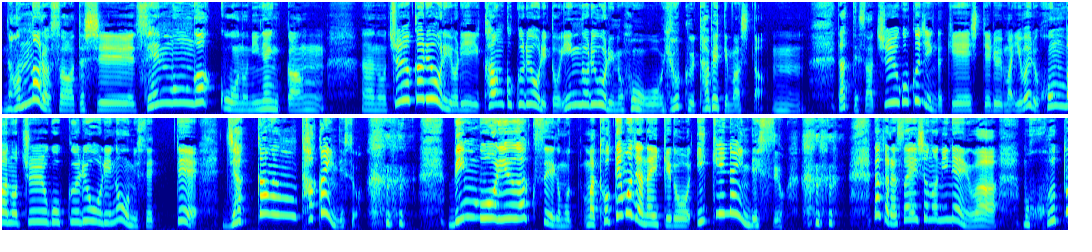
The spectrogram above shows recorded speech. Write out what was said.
なんならさ、私、専門学校の2年間、あの、中華料理より韓国料理とインド料理の方をよく食べてました。うん。だってさ、中国人が経営してる、まあ、いわゆる本場の中国料理のお店って、若干高いんですよ。貧乏留学生がもう、まあ、とてもじゃないけど、行けないんですよ。だから最初の2年は、もうほと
